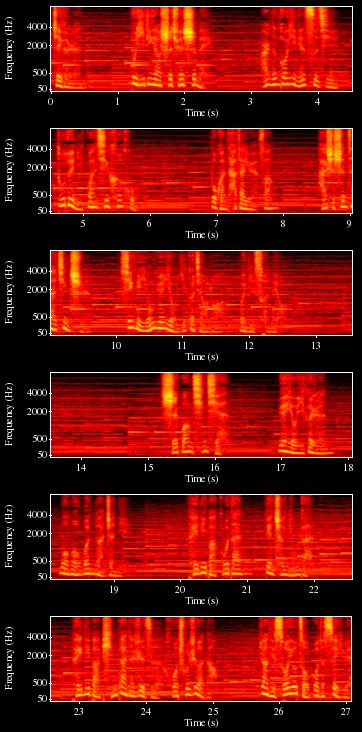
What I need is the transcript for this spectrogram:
这个人不一定要十全十美，而能够一年四季都对你关心呵护。不管他在远方，还是身在近池，心里永远有一个角落为你存留。时光清浅，愿有一个人默默温暖着你，陪你把孤单变成勇敢。陪你把平淡的日子活出热闹，让你所有走过的岁月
